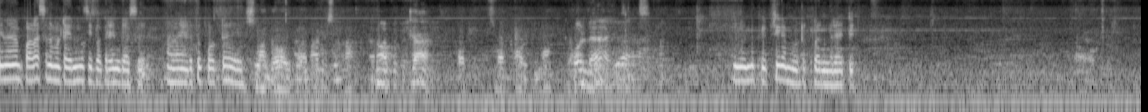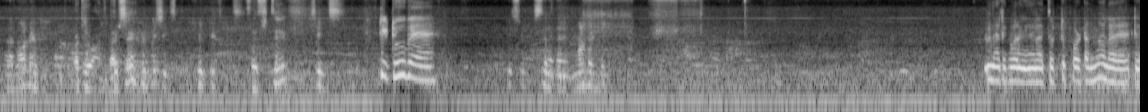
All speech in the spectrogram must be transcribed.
ஏன்னா பழசு நம்மகிட்ட இருந்துச்சு பார்க்குறேன் காசு. அதான் எடுத்து போட்டு இது வந்து பெப்சி நம்ம விட்டு பாருங்க rate What do you want, Pepsi? 56. 50? Fifty two பே இந்த இருக்கு பாருங்க இதில் தொட்டு போட்டோம்னா அதில் ரேட்டு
